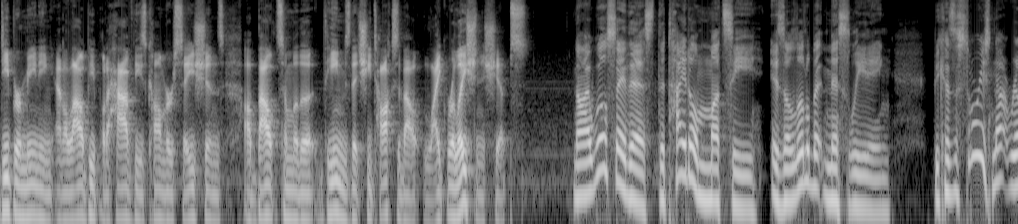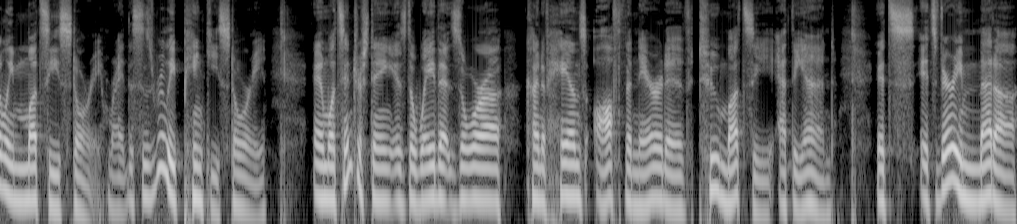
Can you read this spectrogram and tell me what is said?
deeper meaning and allow people to have these conversations about some of the themes that she talks about, like relationships now, I will say this the title Muttsy is a little bit misleading because the story is not really Muttsy's story, right? This is really Pinky's story. And what's interesting is the way that Zora kind of hands off the narrative to Muttsy at the end. It's it's very meta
